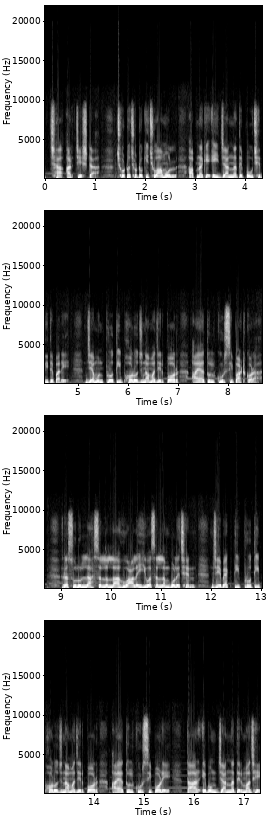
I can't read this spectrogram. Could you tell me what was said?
ইচ্ছা আর চেষ্টা। ছোট ছোট কিছু আমল আপনাকে এই জান্নাতে পৌঁছে দিতে পারে, যেমন প্রতি ফরজ নামাজের পর আয়াতুল কুরসি পাঠ করা। রাসূলুল্লাহ সাল্লাল্লাহু আলাইহি ওয়াসাল্লাম বলেছেন, যে ব্যক্তি প্রতি ফরজ নামাজের পর আয়াতুল কুরসি পড়ে, তার এবং জান্নাতের মাঝে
